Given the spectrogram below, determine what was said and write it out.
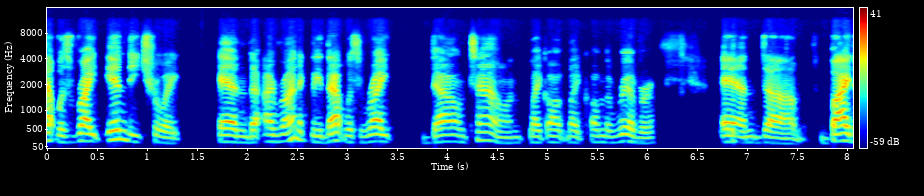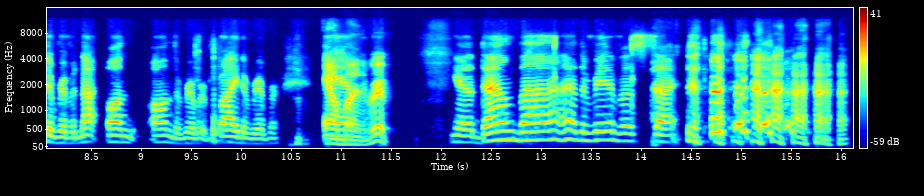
that was right in Detroit, and ironically, that was right downtown, like on like on the river, and um, by the river, not on on the river, by the river. Down and, by the river. Yeah, down by the riverside.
